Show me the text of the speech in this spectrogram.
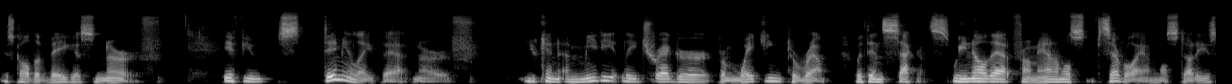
is called the vagus nerve. If you stimulate that nerve, you can immediately trigger from waking to REM within seconds. We know that from animals, several animal studies.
